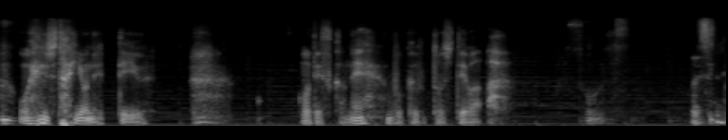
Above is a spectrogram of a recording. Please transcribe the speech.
うん応援したいよねっていう、こうですかね、僕としては。そうですね。そうですね。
